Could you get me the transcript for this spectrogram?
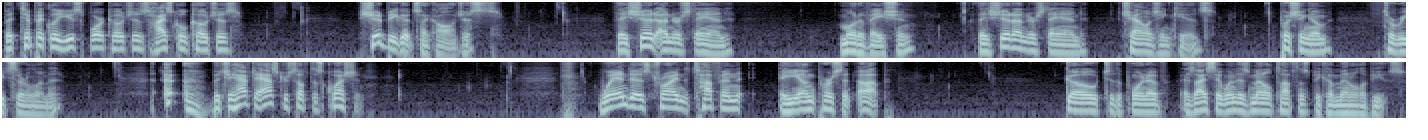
but typically, youth sport coaches, high school coaches, should be good psychologists. They should understand motivation. They should understand challenging kids, pushing them to reach their limit. but you have to ask yourself this question When does trying to toughen a young person up go to the point of, as I say, when does mental toughness become mental abuse?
